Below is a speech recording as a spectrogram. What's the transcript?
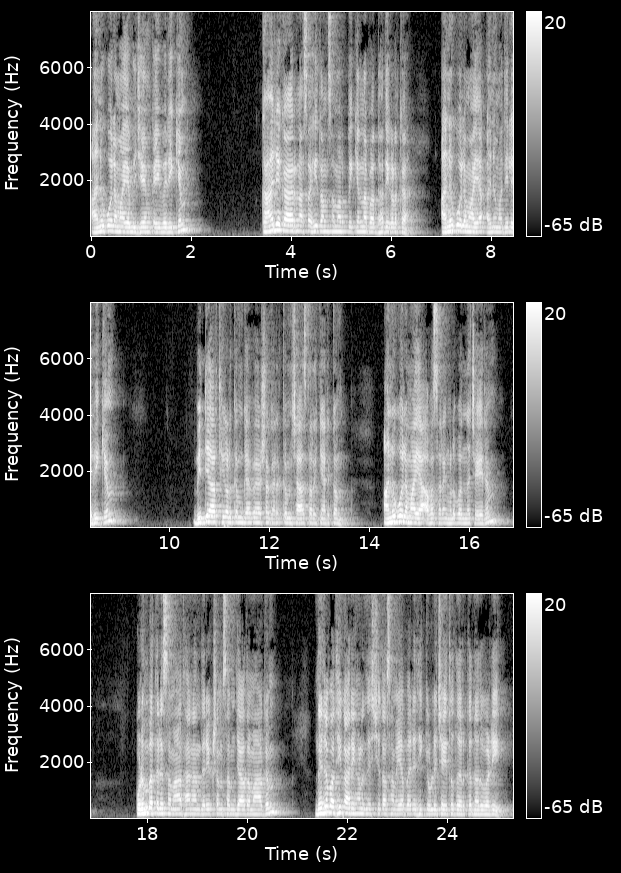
അനുകൂലമായ വിജയം കൈവരിക്കും. കാര്യകാരണ സഹിതം സമർപ്പിക്കുന്ന പദ്ധതികൾക്ക് അനുകൂലമായ അനുമതി ലഭിക്കും. വിദ്യാർത്ഥികൾക്കും ഗവേഷകർക്കും ശാസ്ത്രജ്ഞർക്കും അനുകൂലമായ അവസരങ്ങൾ വന്നു ചേരും. കുടുംബത്തിലെ സമാധാന അന്തരീക്ഷം സംജാതമാകും. നിരവധി കാര്യങ്ങൾ നിശ്ചിത സമയപരിധിക്കുള്ളിൽ ചെയ്തു തീർക്കുന്നത് വഴി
